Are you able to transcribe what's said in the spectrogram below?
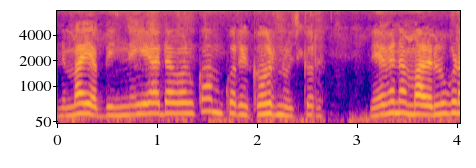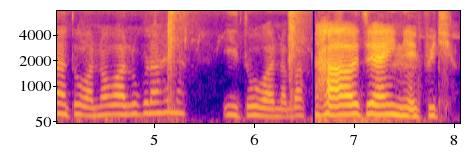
ને માયાબીન ને એ આડાવાળું કામ કરે ઘરનું જ કરે. ને હવે ને મારે લુગડા ધોવા નવા લુગડા હે ને એ ધોવાના બાકી. હા હજે આઈને પીડ્યું.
